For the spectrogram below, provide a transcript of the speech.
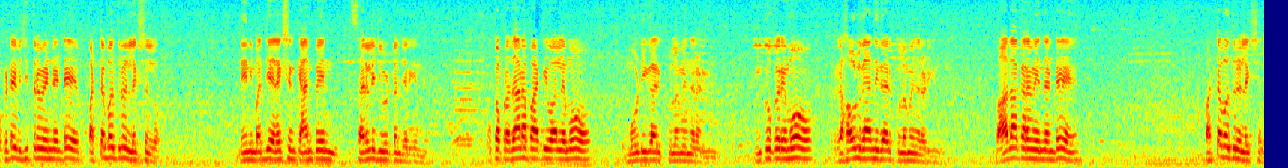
ఒకటే విచిత్రం ఏంటంటే పట్టభద్రుల ఎలక్షన్లో నేను ఈ మధ్య ఎలక్షన్ క్యాంపెయిన్ సరళి చూడటం జరిగింది. ఒక ప్రధాన పార్టీ వాళ్ళేమో మోడీ గారి కులం ఏందని అడిగింది. ఇంకొకరేమో రాహుల్ గాంధీ గారి కులం ఏందని అడిగింది. బాధాకరం ఏంటంటే పట్టభద్రుల ఎలక్షన్.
